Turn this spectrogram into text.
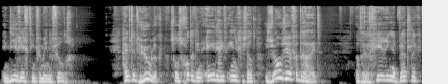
in die richting vermenigvuldigen. Hij heeft het huwelijk, zoals God het in Ede heeft ingesteld, zozeer verdraaid dat regeringen wettelijk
